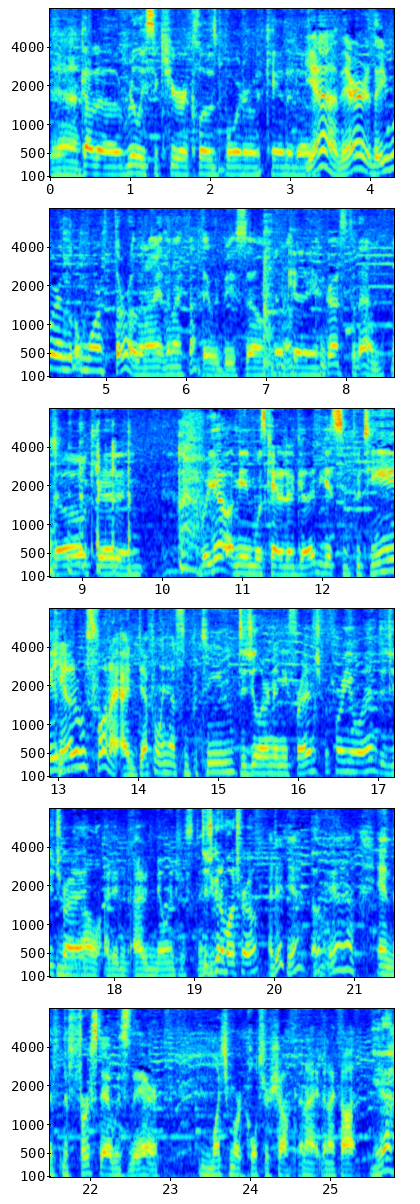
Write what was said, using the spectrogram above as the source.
Yeah. Got a really secure, closed border with Canada. Yeah, they're they were a little more thorough than I than I thought they would be. So No you know, kidding. Congrats to them. No kidding. But yeah, I mean, was Canada good? You get some poutine. Canada was fun. I, I definitely had some poutine. Did you learn any French before you went? Did you try? No, I didn't. I had no interest in. Did you go to Montreal? I did, yeah. Okay. Yeah, yeah. And the, the first day I was there, much more culture shock than I than I thought. Yeah.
